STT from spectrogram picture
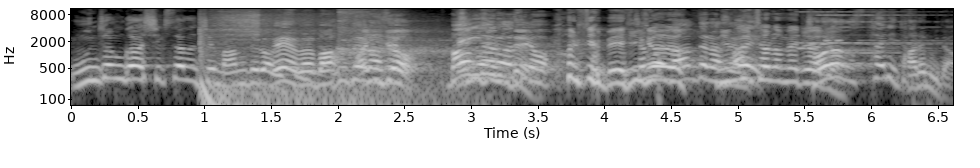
운전과 식사는 제 마음대로 하겠습니다. 마음대로 하세요 마음대로 하세요 언제 매니저 하세요. 님들처럼 해줘야 저랑 돼. 스타일이 다릅니다.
